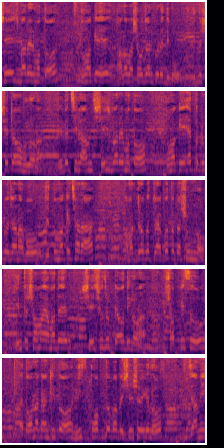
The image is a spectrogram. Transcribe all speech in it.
শেষবারের মতো তোমাকে ভালোবাসা উজাড় করে দিব, কিন্তু সেটাও হলো না। ভেবেছিলাম শেষবারের মতো তোমাকে এতটুকু জানাব যে তোমাকে ছাড়া আমার জগৎটা কতটা শূন্য, কিন্তু সময় আমাদের সেই সুযোগটাও দিল না। সবকিছু এত অনাকাঙ্ক্ষিত, নিস্তব্ধভাবে শেষ হয়ে গেল যে আমি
